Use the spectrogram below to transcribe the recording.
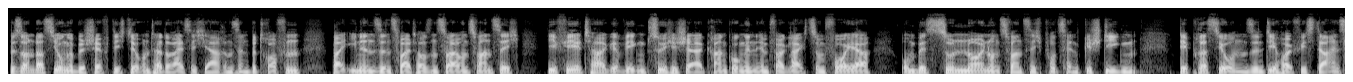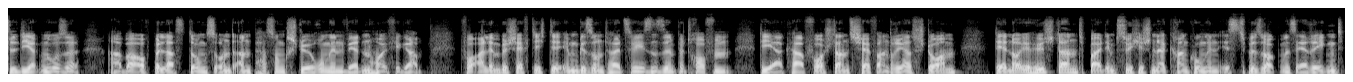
Besonders junge Beschäftigte unter 30 Jahren sind betroffen. Bei ihnen sind 2022 die Fehltage wegen psychischer Erkrankungen im Vergleich zum Vorjahr um bis zu 29 Prozent gestiegen. Depressionen sind die häufigste Einzeldiagnose, aber auch Belastungs- und Anpassungsstörungen werden häufiger. Vor allem Beschäftigte im Gesundheitswesen sind betroffen. DRK-Vorstandschef Andreas Storm, der neue Höchststand bei den psychischen Erkrankungen ist besorgniserregend,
